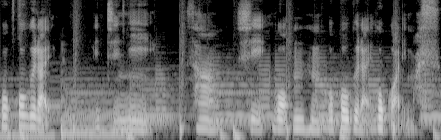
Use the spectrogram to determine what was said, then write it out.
5個ぐらい。1、2、3、4、5、うんうん、5個ぐらい、5個あります。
